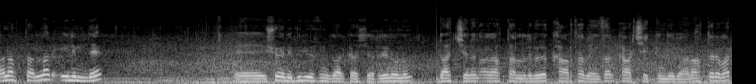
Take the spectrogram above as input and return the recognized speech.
anahtarlar elimde. Ee, şöyle biliyorsunuz arkadaşlar Renault'un Dacia'nın anahtarları böyle karta benzer kart şeklinde bir anahtarı var.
